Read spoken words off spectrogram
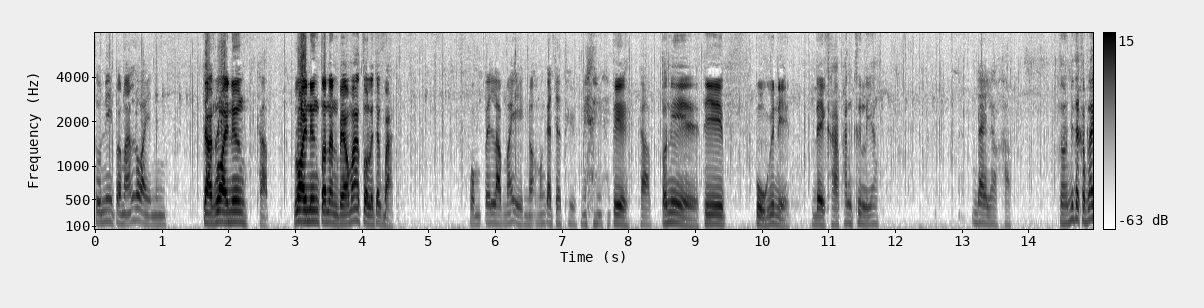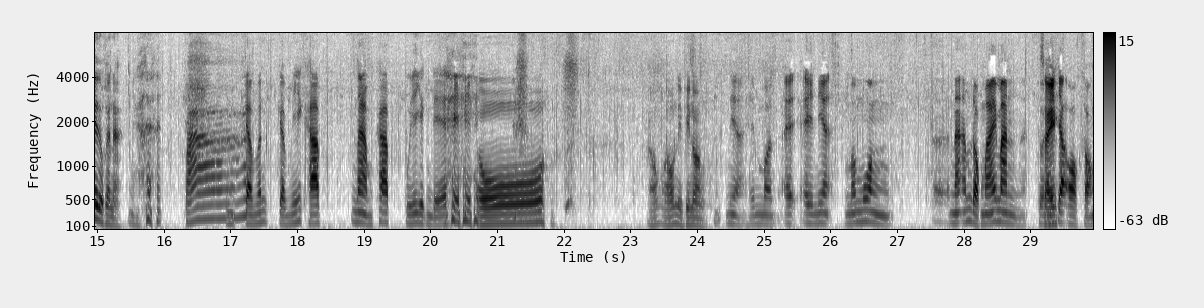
ตัวนี้ประมาณร้อยหนึ่งจากรอยหนึ่งครับรอยหนึ่งตอนนั้นไปเอามาต้นละจักบาทผมไปรับมาเองเนาะมันก็จะถึกนี่ตีครับตอนนี้ที่ปลูกอยู่นี่ได้ค่าพันธุ์ขึ้นหรือยัง ได้แล้วครับ ตอนนี้มีแต่กำไรตัวกันน่ะป้าดกับมันกับมีครับน้ำครับปุ๋ยอย่างเดโอ้เอาเอานี่พี่น้อง เนี่ยเห็นหมดไอไอเนี่ยมะม่วงเอ่อน้ำดอกไม้มันตัวใส่ นี้จะออกสอง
